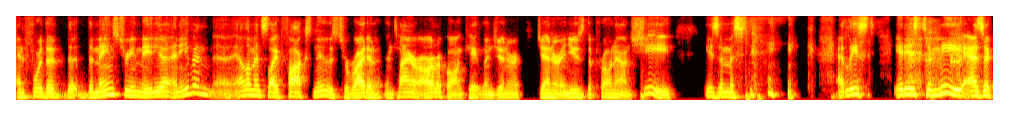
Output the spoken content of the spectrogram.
And for the, the, the mainstream media and even uh, elements like Fox News to write an entire article on Caitlyn Jenner, Jenner and use the pronoun she is a mistake. At least it is to me as a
